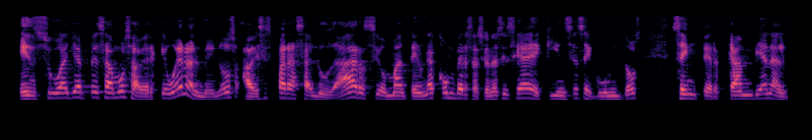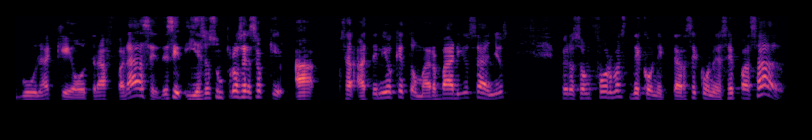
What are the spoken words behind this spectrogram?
En SUA ya empezamos a ver que, bueno, al menos a veces para saludarse o mantener una conversación así sea de 15 segundos, se intercambian alguna que otra frase. Es decir, y eso es un proceso que ha, ha tenido que tomar varios años, pero son formas de conectarse con ese pasado.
